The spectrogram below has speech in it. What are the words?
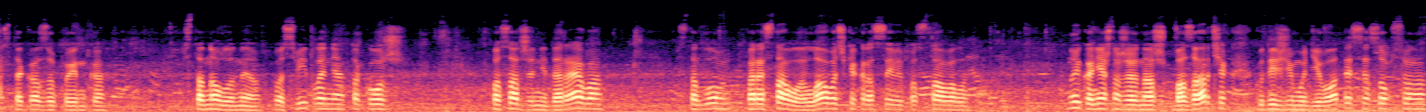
Ось така зупинка. Встановлене освітлення також, посаджені дерева, стаблом- переставили лавочки красиві, поставили. Ну і, звісно ж, наш базарчик, куди ж йому діватися, собственно.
